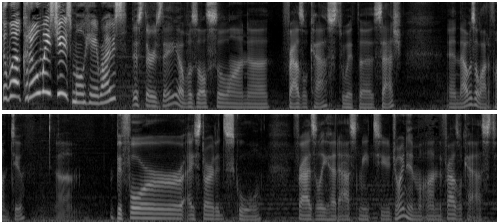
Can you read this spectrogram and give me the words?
The world could always use more heroes. this Thursday, I was also on uh, Frazzlecast with uh, Sash, and that was a lot of fun too. Um, before I started school, Frazzly had asked me to join him on the Frazzlecast,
